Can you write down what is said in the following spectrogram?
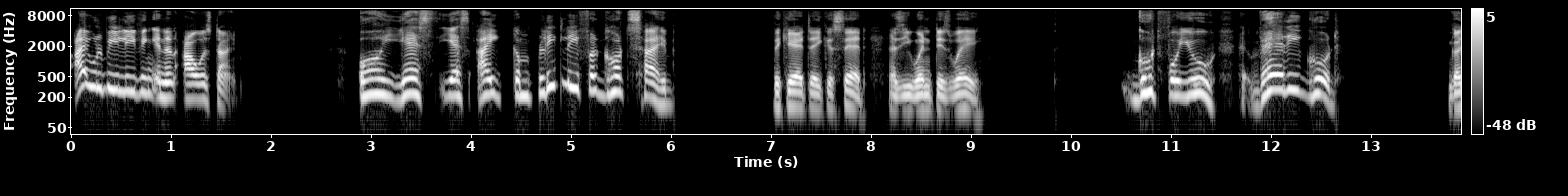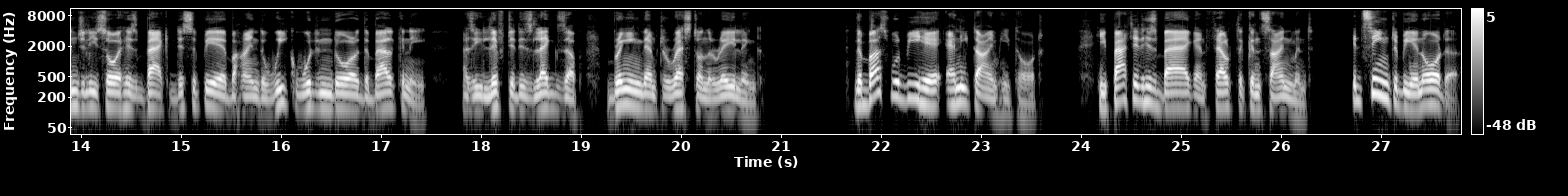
I will be leaving in an hour's time. Oh, yes, yes, I completely forgot, Sahib, the caretaker said as he went his way. Good for you, very good. Ganjali saw his back disappear behind the weak wooden door of the balcony as he lifted his legs up, bringing them to rest on the railing. The bus would be here any time, he thought. He patted his bag and felt the consignment. It seemed to be in order.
